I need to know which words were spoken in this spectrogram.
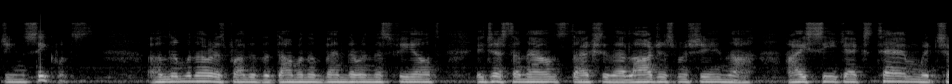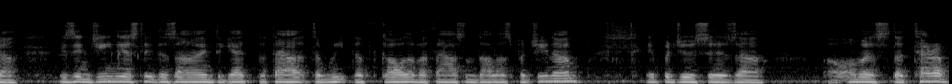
gene sequenced. Illumina is probably the dominant vendor in this field. It just announced actually their largest machine, the HiSeq X10, which uh, is ingeniously designed to get the to meet the goal of thousand dollars per genome. It produces uh, almost a tera,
